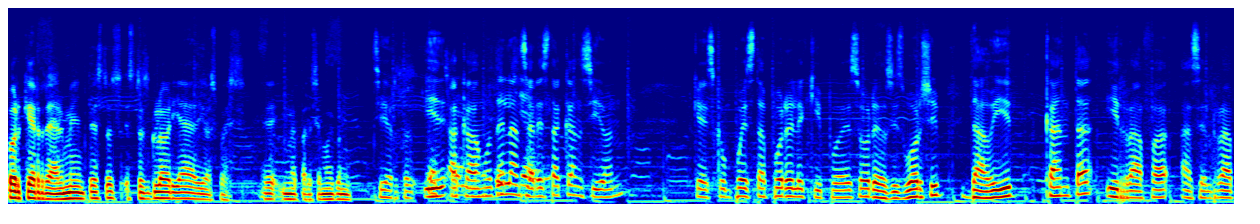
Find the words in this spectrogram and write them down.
porque realmente esto es, esto es gloria a Dios, pues, eh, y me parece muy bonito. Cierto. Y acabamos de lanzar chévere. esta canción que es compuesta por el equipo de Sobredosis Worship. David canta y Rafa hace el rap.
